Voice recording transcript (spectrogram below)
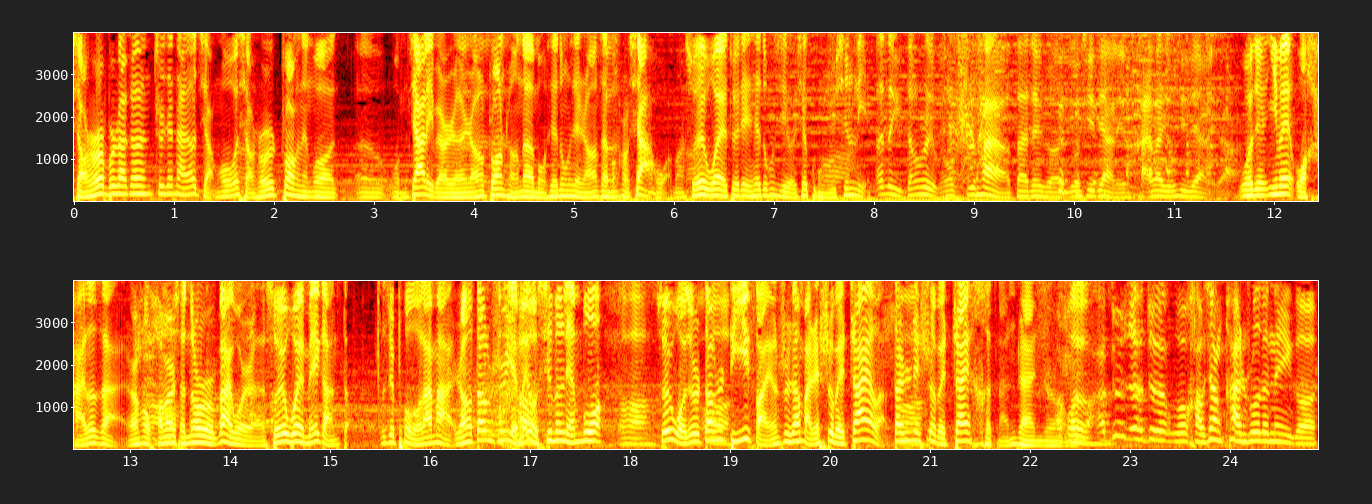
小时候不是他跟之前大家都讲过，我小时候撞见过，呃，我们家里边人，然后装成的某些东西，然后在门口吓唬我嘛，所以我也对这些东西有一些恐惧心理。哎，那你当时有没有失态啊？在这个游戏店里，海外游戏店里边，我就因为我孩子在，然后旁边全都是外国人，所以我也没敢大这破口大骂。然后当时也没有新闻联播，啊，所以我就是当时哦第一反应是想把这设备摘了，但是那哦设备摘很难摘，你知道吗？啊，对对对，我好像看说的那个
